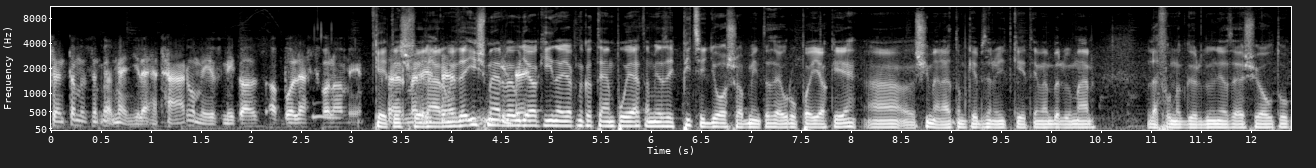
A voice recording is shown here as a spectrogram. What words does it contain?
szerintem ez mennyi lehet? Három év, míg az, abból lesz valami. Két és fél három év, de ismerve ugye a kínaiaknak a tempóját, ami az egy picit gyorsabb, mint az európaiaké, simán el tudom képzelni, hogy itt két éven belül már le fognak gördülni az első autók.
